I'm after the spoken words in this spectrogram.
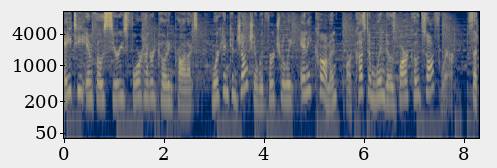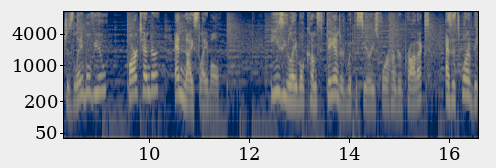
AT Info's Series 400 coding products work in conjunction with virtually any common or custom Windows barcode software, such as LabelView, Bartender, and Nice Label. Easy Label comes standard with the Series 400 products, as it's one of the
